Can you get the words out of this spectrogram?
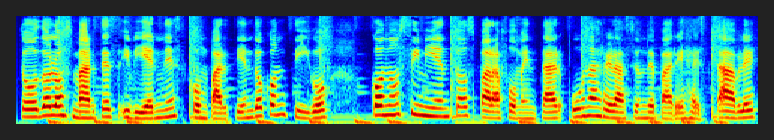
todos los martes y viernes compartiendo contigo conocimientos para fomentar una relación de pareja estable,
